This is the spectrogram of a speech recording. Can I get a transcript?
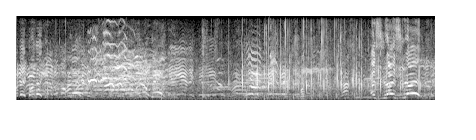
Avec, avec Ah, Julien, Julien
